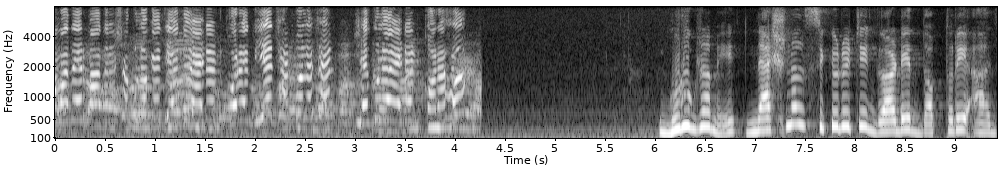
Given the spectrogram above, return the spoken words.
আমাদের মাদ্রাসাগুলোকে যেহেতু করে দিয়েছেন বলেছেন, সেগুলো করা হোক। গুরুগ্রামে ন্যাশনাল সিকিউরিটি গার্ডের দপ্তরে আজ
